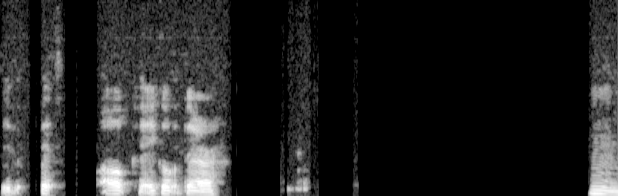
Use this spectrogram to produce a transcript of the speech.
See if it fits. Okay, go there. Hmm.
